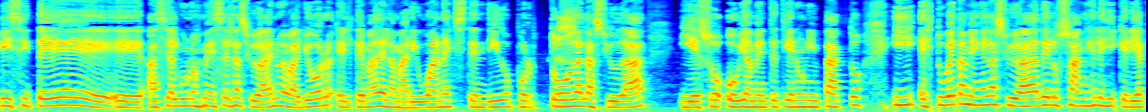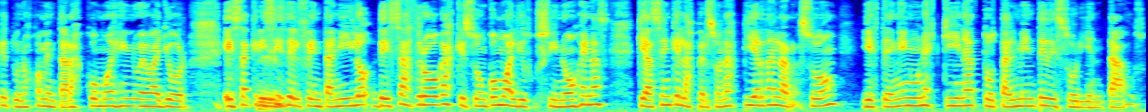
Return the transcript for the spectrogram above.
visité eh, hace algunos meses la ciudad de Nueva York, el tema de la marihuana extendido por toda la ciudad y eso obviamente tiene un impacto. Y estuve también en la ciudad de Los Ángeles y quería que tú nos comentaras cómo es en Nueva York esa crisis del fentanilo, de esas drogas que son como alucinógenas que hacen que las personas pierdan la razón y estén en una esquina totalmente desorientados.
